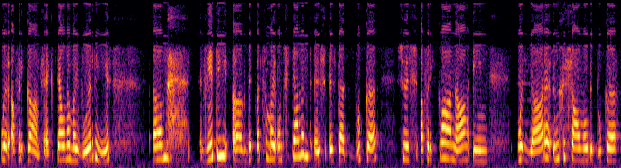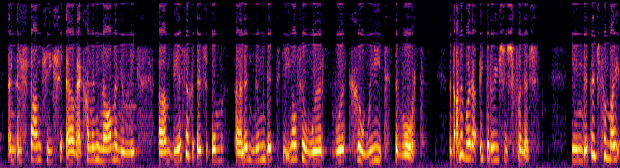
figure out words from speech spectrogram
oor Afrikaans. Ek tel nou my woorde hier. Ehm um, weet jy uh, dit wat vir my ontstellend is is dat boeke soos Afrikana en oor jare ingesamelde boeke in instansies, uh, ek gaan nou nie name noem nie, um, besig is om hulle noem dit die Engelse woord woord geweed te word. Met ander woorde uitroei soos vullis. En dit is vir my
